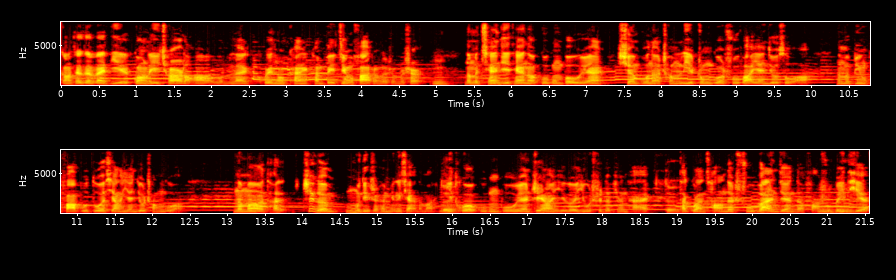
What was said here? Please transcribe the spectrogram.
刚才在外地逛了一圈了啊，我们来回头看一看北京发生了什么事儿。嗯，那么前几天呢，故宫博物院宣布呢成立中国书法研究所，那么并发布多项研究成果。那么它这个目的是很明显的嘛，依托故宫博物院这样一个优势的平台，对，它馆藏的数万件的法术碑帖，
